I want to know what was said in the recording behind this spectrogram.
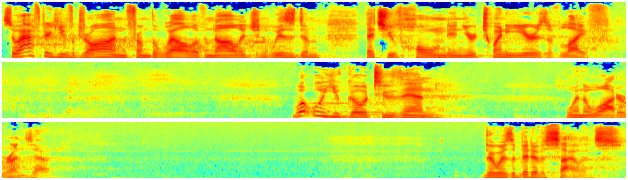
So after you've drawn from the well of knowledge and wisdom that you've honed in your 20 years of life, what will you go to then when the water runs out? There was a bit of a silence,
